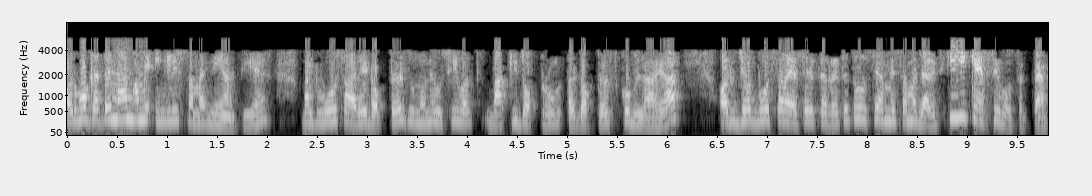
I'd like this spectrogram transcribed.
और वो कहते हैं, मैम, हमें इंग्लिश समझ नहीं आती है। बट वो सारे डॉक्टर्स उन्होंने उसी वक्त बाकी डॉक्टरों डॉक्टर्स को बुलाया और जब वो सब ऐसे कर रहे थे तो उससे हमें समझ आ रही थी कि ये कैसे हो सकता है।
